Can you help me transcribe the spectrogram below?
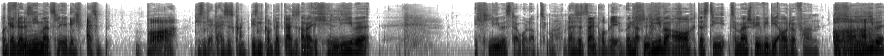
Und ich könnte da niemals leben. ich, also, boah, die sind ja geisteskrank. Die sind komplett geisteskrank. Aber ich liebe, ich liebe es, da Urlaub zu machen. das ist sein Problem. Und ich liebe auch, dass die, zum Beispiel wie die Auto fahren. Ich Oh. liebe,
